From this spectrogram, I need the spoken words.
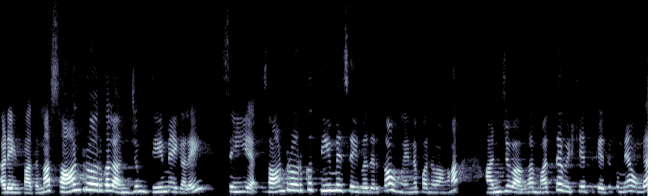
அப்படின்னு பார்த்தோம்னா சான்றோர்கள் அஞ்சும் தீமைகளை செய்ய சான்றோருக்கு தீமை செய்வதற்கு அவங்க என்ன பண்ணுவாங்கன்னா அஞ்சுவாங்க. மற்ற விஷயத்துக்கு எதுக்குமே அவங்க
